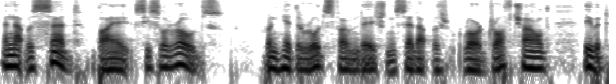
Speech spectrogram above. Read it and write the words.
And that was said by Cecil Rhodes when he had the Rhodes Foundation set up with Lord Rothschild. They would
